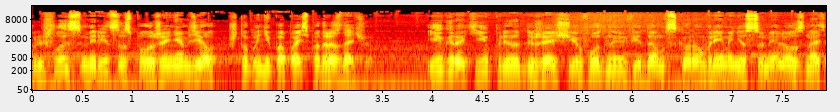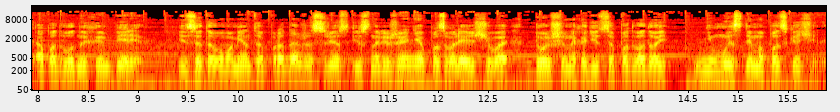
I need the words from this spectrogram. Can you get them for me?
пришлось смириться с положением дел, чтобы не попасть под раздачу. Игроки, принадлежащие водным видам, в скором времени сумели узнать о подводных империях, и с этого момента продажи средств и снаряжения, позволяющего дольше находиться под водой, немыслимо подскочили.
